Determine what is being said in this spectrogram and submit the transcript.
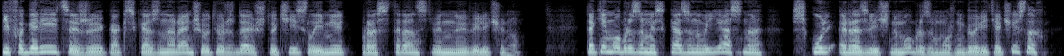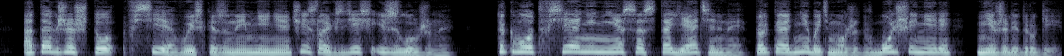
Пифагорейцы же, как сказано раньше, утверждают, что числа имеют пространственную величину. Таким образом, из сказанного ясно, сколь различным образом можно говорить о числах, а также, что все высказанные мнения о числах здесь изложены. Так вот, все они несостоятельны, только одни, быть может, в большей мере, нежели другие.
